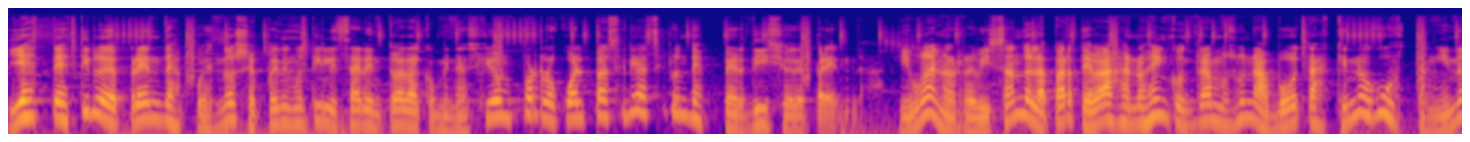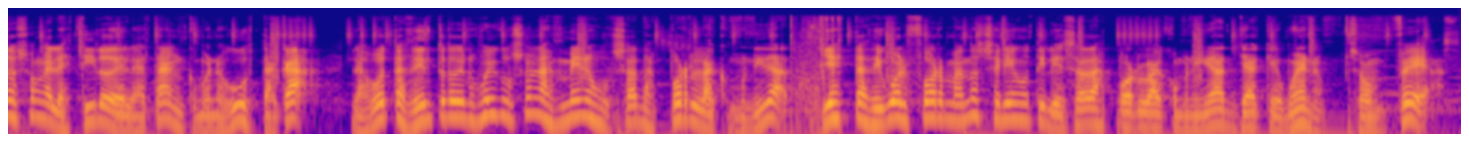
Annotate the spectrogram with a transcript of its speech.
y este estilo de prendas pues no se pueden utilizar en toda combinación, por lo cual pasaría a ser un desperdicio de prenda. Y bueno, revisando la parte baja nos encontramos unas botas que nos gustan y no son al estilo de la TAN como nos gusta acá. Las botas dentro del juego son las menos usadas por la comunidad y estas de igual forma no serían utilizadas por la comunidad ya que bueno, son feas.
